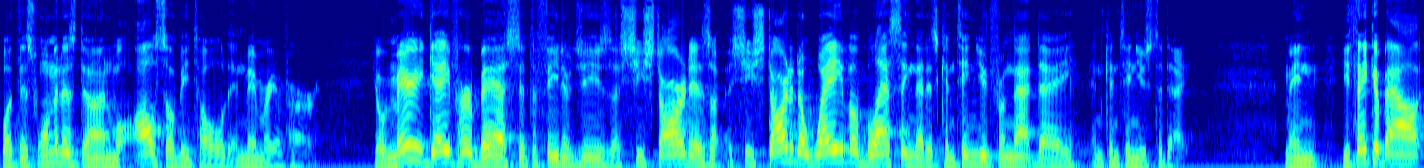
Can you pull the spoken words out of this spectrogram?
what this woman has done will also be told in memory of her. You know, Mary gave her best at the feet of Jesus. She started, as a, she started a wave of blessing that has continued from that day and continues today. I mean, you think about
